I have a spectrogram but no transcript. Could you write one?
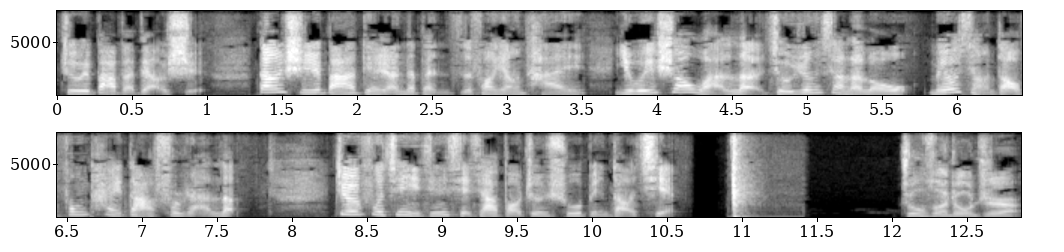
这位爸爸表示，当时把点燃的本子放阳台，以为烧完了就扔下了楼，没有想到风太大复燃了。这位父亲已经写下保证书并道歉。众所周知。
